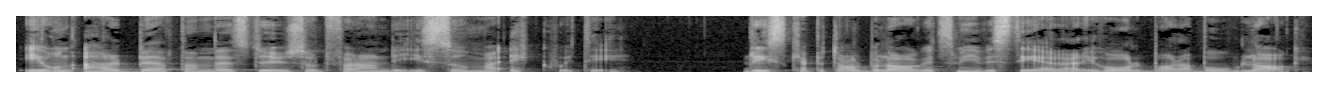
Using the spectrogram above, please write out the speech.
är hon arbetande styrelseordförande i Summa Equity, riskkapitalbolaget som investerar i hållbara bolag.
